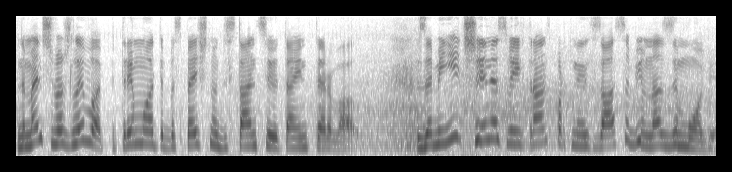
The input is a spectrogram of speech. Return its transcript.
Не менш важливо підтримувати безпечну дистанцію та інтервал. Замініть шини своїх транспортних засобів на зимові,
